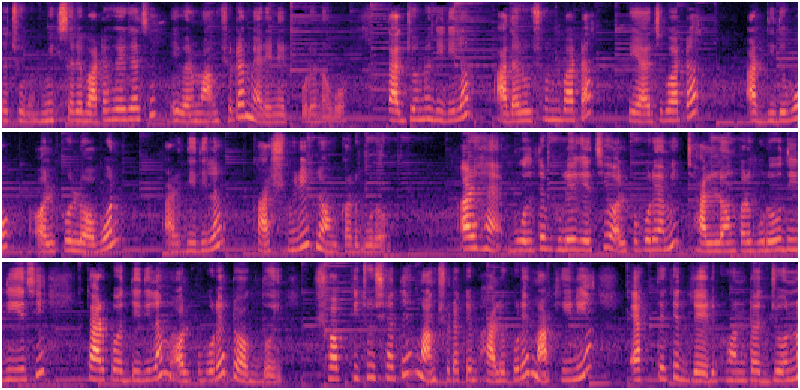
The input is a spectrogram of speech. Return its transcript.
তো চলুন মিক্সারে বাটা হয়ে গেছে, এবার মাংসটা ম্যারিনেট করে নেব। তার জন্য দিয়ে দিলাম আদা রসুন বাটা, পেঁয়াজ বাটা, আর দিয়ে দেবো অল্প লবণ, আর দিয়ে দিলাম কাশ্মীরি লঙ্কার গুঁড়ো। আর হ্যাঁ বলতে ভুলে গেছি, অল্প করে আমি ঝাল লঙ্কার গুঁড়োও দিয়ে দিয়েছি। তারপর দিয়ে দিলাম অল্প করে টক দই। সব কিছুর সাথে মাংসটাকে ভালো করে মাখিয়ে নিয়ে এক থেকে দেড় ঘণ্টার জন্য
